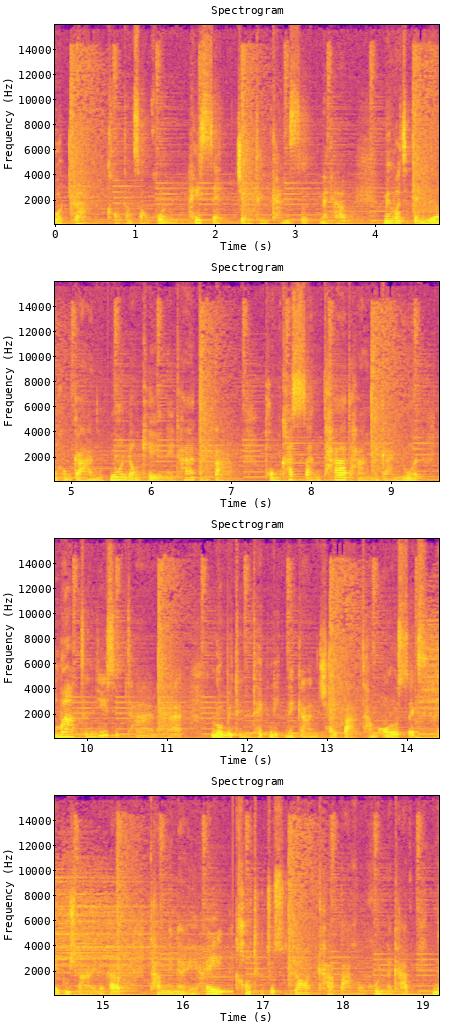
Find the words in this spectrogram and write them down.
บทรักของทั้งสองคนให้เสร็จจนถึงขั้นสุดนะครับ ไม่ว่าจะเป็นเรื่องของการนวดน้องเคในท่าต่างๆ ผมคัดสรรท่าทางในการนวดมากถึง 20 ท่านะฮะ รวมไปถึงเทคนิคในการใช้ปากทำ oral sex ให้ผู้ชายนะครับทำยังไงให้เขาถึงจุดสุดยอดคาปากของคุณนะครับ ใน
